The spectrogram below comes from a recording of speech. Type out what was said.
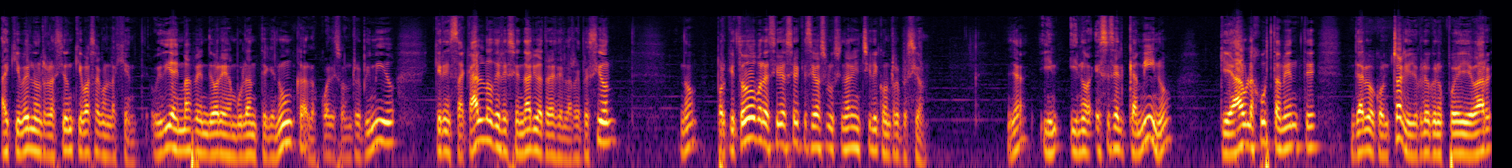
hay que verlo en relación qué pasa con la gente. Hoy día hay más vendedores ambulantes que nunca, los cuales son reprimidos, quieren sacarlos del escenario a través de la represión, ¿no? Porque todo pareciera ser que se va a solucionar en Chile con represión. ¿Ya? Y, y no, ese es el camino que habla justamente de algo contrario. Yo creo que nos puede llevar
